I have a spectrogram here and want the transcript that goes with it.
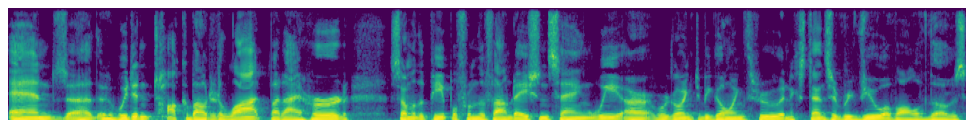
And uh, we didn't talk about it a lot, but I heard some of the people from the foundation saying we are we're going to be going through an extensive review of all of those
